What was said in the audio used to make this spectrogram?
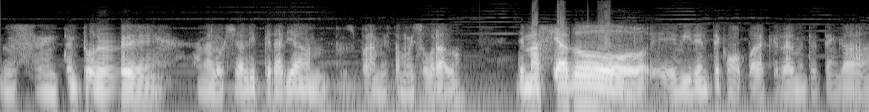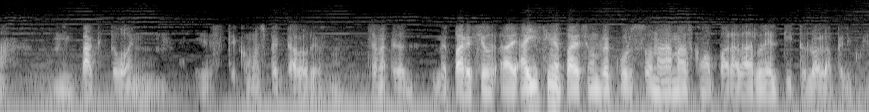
pues, intento de analogía literaria, pues para mí está muy sobrado. Demasiado evidente como para que realmente tenga un impacto en este como espectadores, me, pareció, ahí sí me pareció un recurso nada más como para darle el título a la película,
